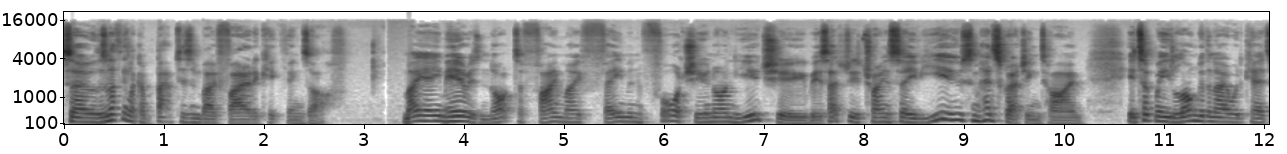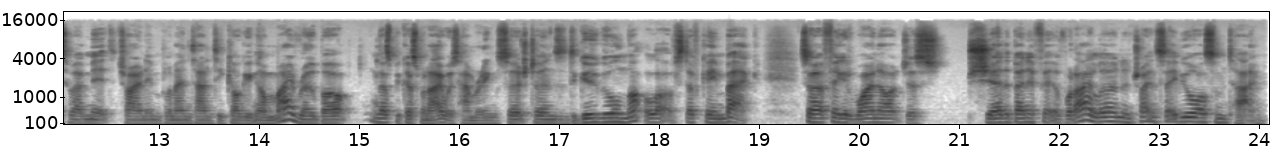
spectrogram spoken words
So there's nothing like a baptism by fire to kick things off. My aim here is not to find my fame and fortune on YouTube, it's actually to try and save you some head scratching time. It took me longer than I would care to admit to try and implement anti-cogging on my robot, and that's because when I was hammering search terms into Google, not a lot of stuff came back. So I figured why not just share the benefit of what I learned and try and save you all some time.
